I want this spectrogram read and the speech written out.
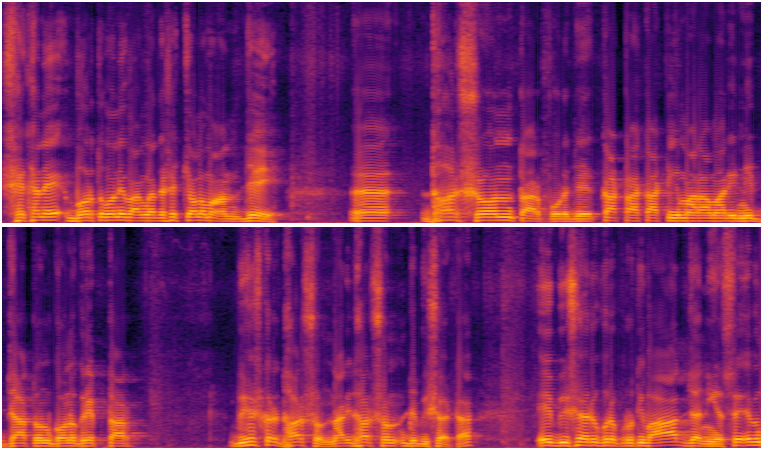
সেখানে বর্তমানে বাংলাদেশে চলমান যে ধর্ষণ, তারপরে যে কাটাকাটি, মারামারি, নির্যাতন, গণগ্রেপ্তার। বিশেষ করে ধর্ষণ, নারী ধর্ষণ যে বিষয়টা, এই বিষয়ের উপরে প্রতিবাদ জানিয়েছে এবং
